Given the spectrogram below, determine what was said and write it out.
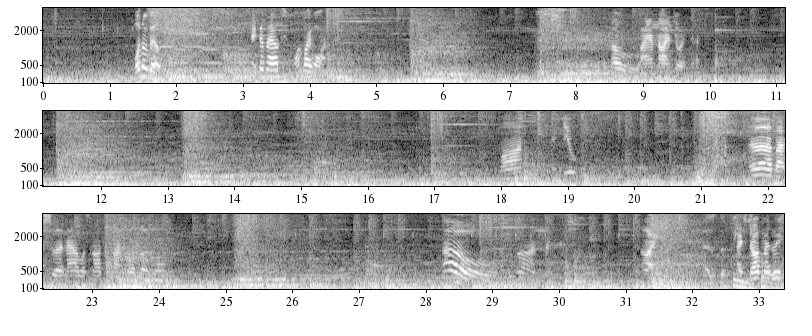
One more build. Take them out one by one. Oh, I am not enjoying that. Come on, thank you. Uh, Bachelor, now was not the time for a low roll. Oh. Alright, As the fiend Nice job, falls, Medley.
